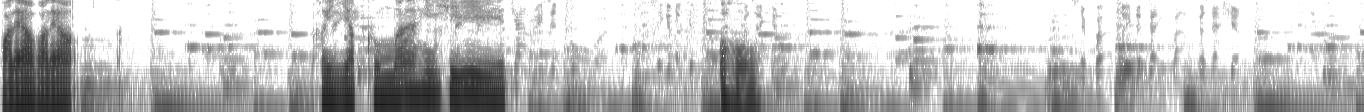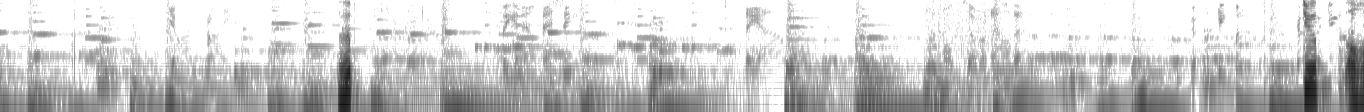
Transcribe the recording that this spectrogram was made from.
พอแล้ว พอแล้ว ยับเข้ามาให้ชิด โอ้โห ฮึบจึ๊บ โอ้โห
